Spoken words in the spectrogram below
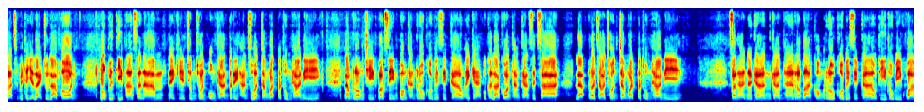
ราชวิทยาลัยจุฬาภรณ์ลงพื้นที่ภาคสนามในเขตชุมชนองค์การบริหารส่วนจังหวัดปทุมธานีนำร่องฉีดวัคซีนป้องกันโรคโควิด -19 ให้แก่บุคลากรทางการศึกษา และประชาชนจังหวัดปทุมธานี สถานการณ์การแพร่ระบาดของโรคโควิด -19 ที่ทวีความ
